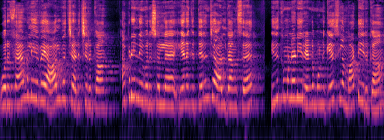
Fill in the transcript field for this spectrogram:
ஒரு ஃபேமிலியவே ஆள் வச்சு அடிச்சிருக்கான். அப்படின்னு இவர் சொல்ல எனக்கு தெரிஞ்ச ஆள் தாங்க சார். இதுக்கு முன்னாடி ரெண்டு மூணு கேஸில் மாட்டியிருக்கான்.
